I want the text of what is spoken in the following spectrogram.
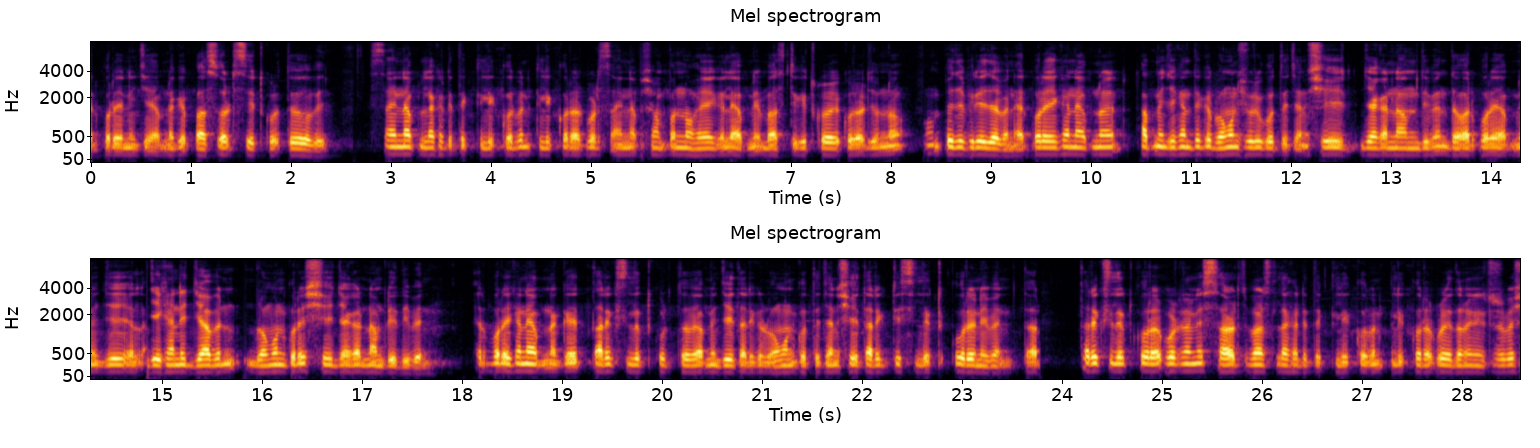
এরপরে নিচে আপনাকে পাসওয়ার্ড সেট করতে হবে। সাইন আপ লেখাটিতে ক্লিক করবেন। ক্লিক করার পর সাইন আপ সম্পন্ন হয়ে গেলে আপনি বাস টিকিট ক্রয় করার জন্য হোম পেজে ফিরে যাবেন। এরপরে এখানে আপনার, আপনি যেখান থেকে ভ্রমণ শুরু করতে চান, সেই জায়গার নাম দিবেন। দেওয়ার পরে আপনি যে যেখানে যাবেন ভ্রমণ করে সেই জায়গার নামটি দিবেন। এরপর এখানে আপনাকে তারিখ সিলেক্ট করতে হবে। আপনি যে তারিখে ভ্রমণ করতে চান, সেই তারিখটি সিলেক্ট করে নেবেন। তার, তারিখ সিলেক্ট করার পর এখানে সার্চ বার্স লেখাটিতে ক্লিক করবেন। ক্লিক করার পর এই ধরনের ইন্টারফেস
